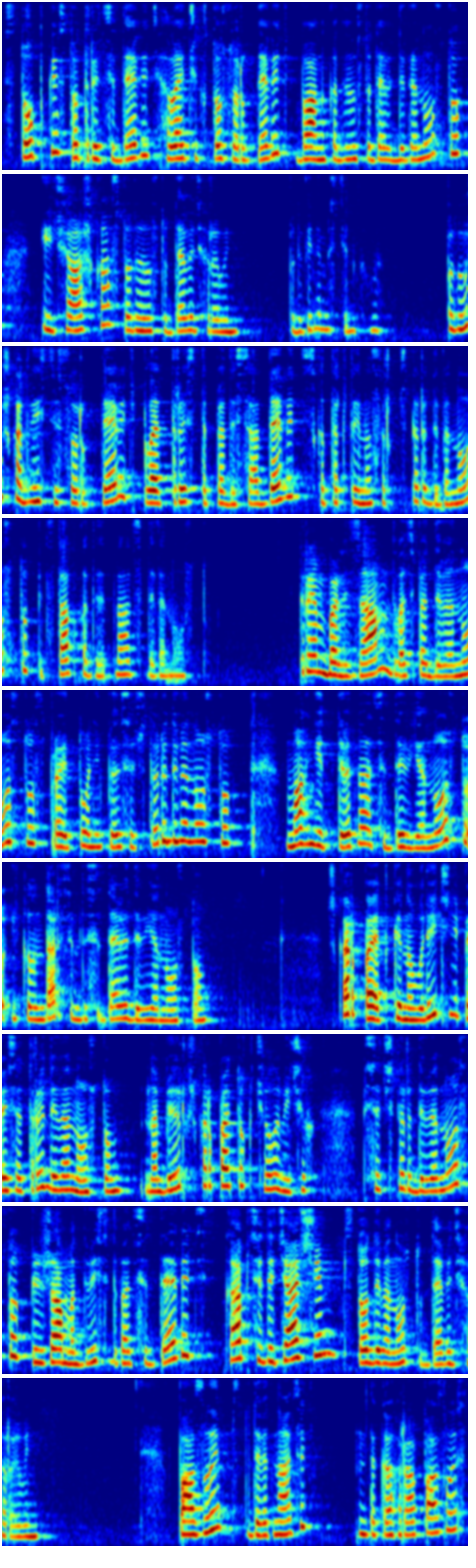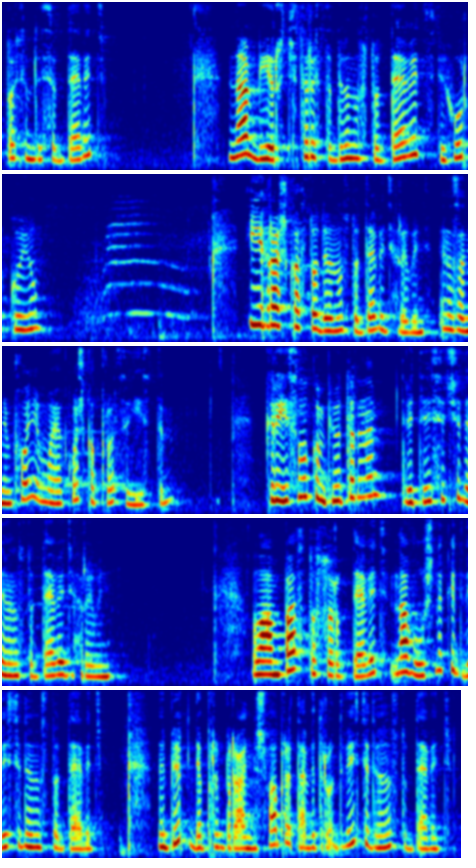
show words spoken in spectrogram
Стопки 139, глечик 149, банка 99,90 і чашка 199 гривень. Подвійними стінками. Подушка 249, плед 359, скатертина 44,90, підставка 19,90. Крем бальзам 25,90, спрей тонік 54,90, магніт 19,90 і календар 79,90. Шкарпетки новорічні 53,90. Набір шкарпеток чоловічих 54,90, піжама 229, капці дитячі 199 гривень. Пазли 119. Така гра пазли 179. Набір 499 з фігуркою. І іграшка 199 гривень. І на задньому фоні моя кошка просить їсти. Крісло комп'ютерне 2099 гривень. Лампа 149, навушники 299. Набір для прибирання швабри та відро 299.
